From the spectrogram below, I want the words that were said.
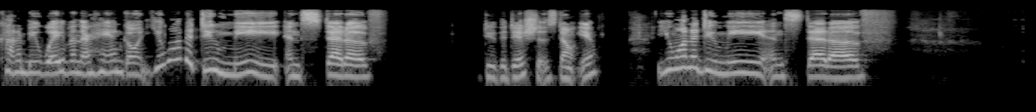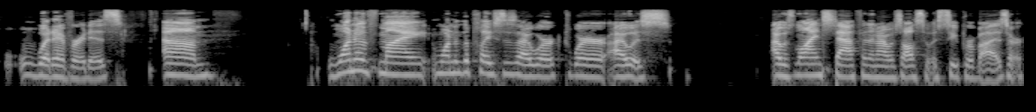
kind of be waving their hand going you want to do me instead of do the dishes don't you? You want to do me instead of whatever it is. Um one of my one of the places i worked where i was i was line staff and then i was also a supervisor.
